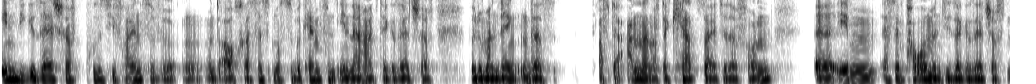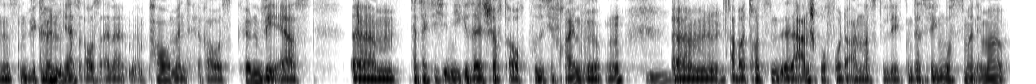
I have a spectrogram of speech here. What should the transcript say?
in die Gesellschaft positiv reinzuwirken und auch Rassismus zu bekämpfen innerhalb der Gesellschaft, würde man denken, dass auf der anderen, auf der Kehrtseite davon, äh, eben das Empowerment dieser Gesellschaften ist. Und wir können erst aus einem Empowerment heraus, können wir erst ähm, tatsächlich in die Gesellschaft auch positiv reinwirken. Ähm, aber trotzdem, der Anspruch wurde anders gelegt. Und deswegen musste man immer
